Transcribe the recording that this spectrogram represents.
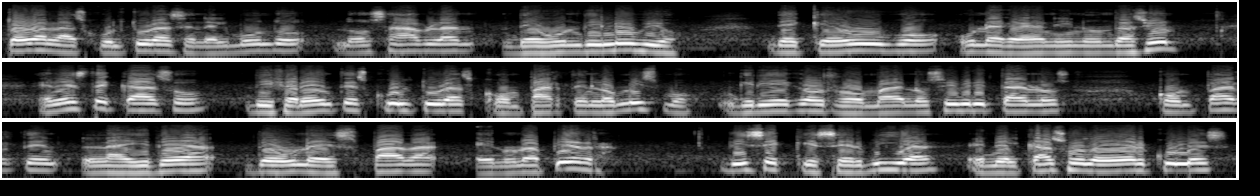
Todas las culturas en el mundo nos hablan de un diluvio, de que hubo una gran inundación. En este caso, diferentes culturas comparten lo mismo. Griegos, romanos y britanos comparten la idea de una espada en una piedra. Dice que servía, en el caso de Hércules,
